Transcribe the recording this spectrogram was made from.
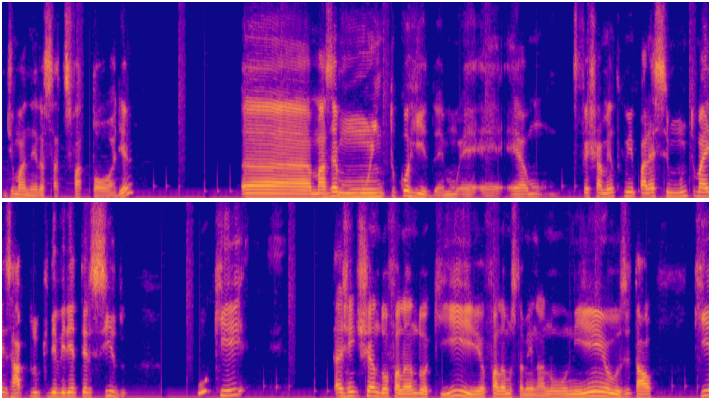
de maneira satisfatória, Uh, mas é muito corrida. É, é, é, é, um fechamento que me parece muito mais rápido do que deveria ter sido. O que a gente andou falando aqui, falamos também lá no News e tal, que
